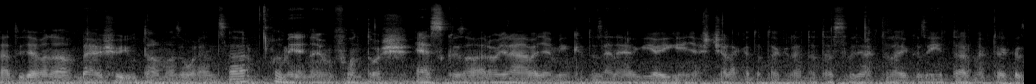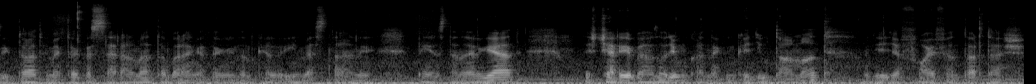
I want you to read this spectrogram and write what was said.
tehát ugye van a belső jutalmazó rendszer, ami egy nagyon fontos eszköz arra, hogy rávegyen minket az energiaigényes cselekedetekre. Tehát ez, hogy megtaláljuk az ételt, megtaláljuk az italt, hogy megtaláljuk a szerelmet, abban rengeteg mindent kell investálni, pénzt, energiát és cserébe az agyunk ad nekünk egy jutalmat, hogy így a fajfenntartás,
